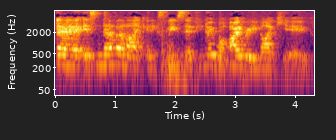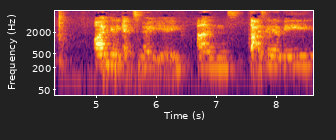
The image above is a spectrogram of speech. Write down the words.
there it's never like an exclusive. You know what? I really like you. I'm gonna get to know you, and that is gonna be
